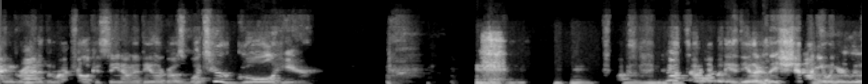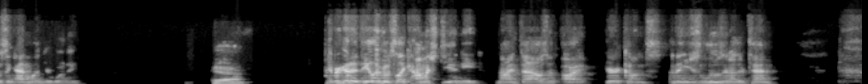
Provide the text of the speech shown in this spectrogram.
10 grand at the Montreal casino and the dealer goes, What's your goal here? You know what's so hard with these dealers? They shit on you when you're losing and when you're winning. yeah. You ever get a dealer who's like, How much do you need? 9,000. All right, here it comes. And then you just lose another 10.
